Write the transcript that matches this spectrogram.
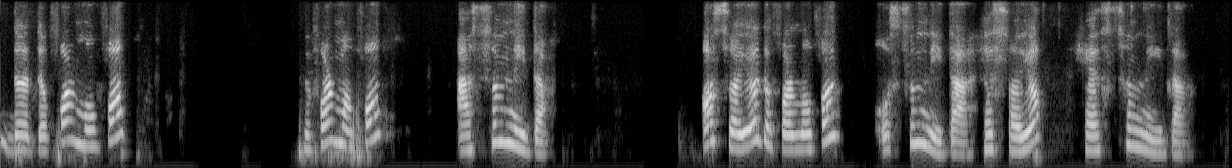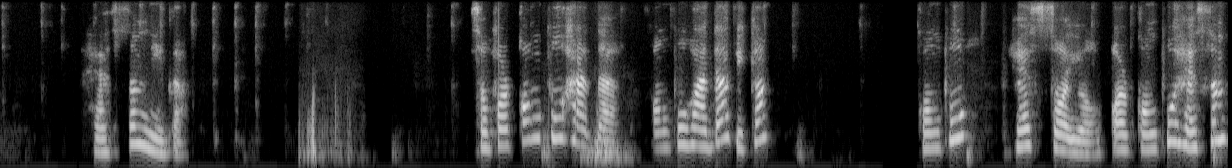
the, the formal form, the formal form, asumnida. 어서요, the formal form, 없습니다. 했어요, 했습니다. 했습니다. So for 공부하다, 공부하다 become 공부 has soil or Kung Fu has some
